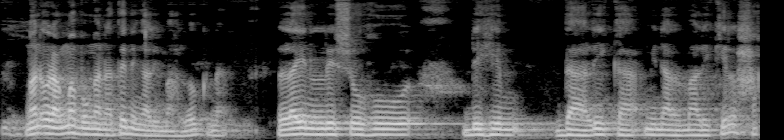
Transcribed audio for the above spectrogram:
ngan orang mah bunga nanti ningali makhluk nak lain lisuhu dihim dalika minal malikil hak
